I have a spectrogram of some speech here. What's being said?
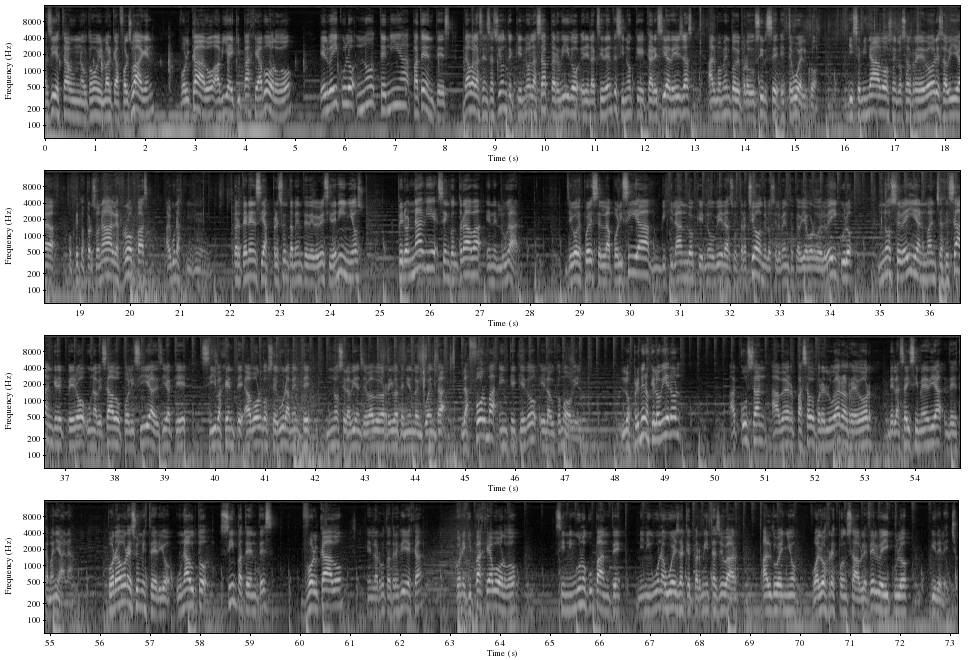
Allí está un automóvil marca Volkswagen, volcado, había equipaje a bordo. El vehículo no tenía patentes, daba la sensación de que no las ha perdido en el accidente, sino que carecía de ellas al momento de producirse este vuelco. Diseminados en los alrededores había objetos personales, ropas, algunas mm, pertenencias presuntamente de bebés y de niños, pero nadie se encontraba en el lugar. Llegó después la policía vigilando que no hubiera sustracción de los elementos que había a bordo del vehículo. No se veían manchas de sangre, pero un avesado policía decía que si iba gente a bordo seguramente no se la habían llevado de arriba teniendo en cuenta la forma en que quedó el automóvil. Los primeros que lo vieron acusan haber pasado por el lugar alrededor de las seis y media de esta mañana. Por ahora es un misterio, un auto sin patentes, volcado en la Ruta 3 Vieja, con equipaje a bordo, sin ningún ocupante ni ninguna huella que permita llevar al dueño o a los responsables del vehículo y del hecho.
